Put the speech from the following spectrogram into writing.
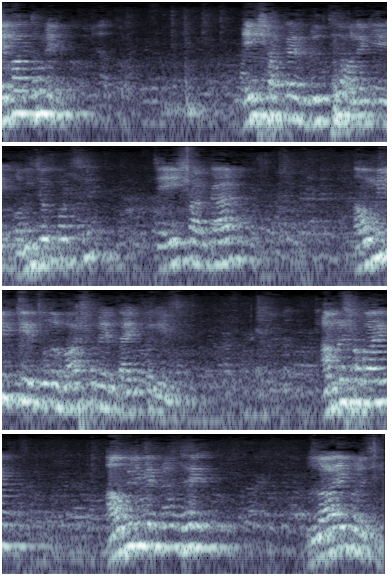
এর মাধ্যমে এই সরকারের বিরুদ্ধে অনেকে অভিযোগ করছে যে এই সরকার আওয়ামী লীগকে পুনর্বাসনের দায়িত্ব নিয়েছে। আমরা সবাই আওয়ামী লীগের বিরুদ্ধে লড়াই করেছি।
